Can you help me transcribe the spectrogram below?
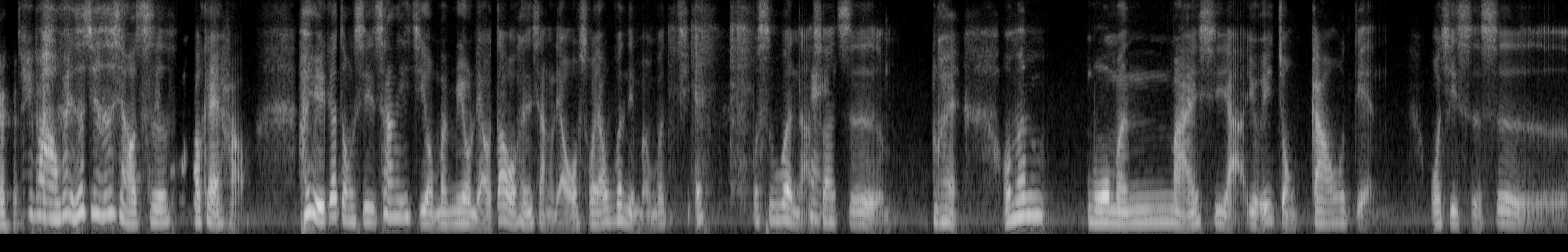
对吧？我也是觉得是小吃。OK，好，还有一个东西，上一集我们没有聊到，我很想聊，我说要问你们问题，哎，不是问啊，算是 OK。我们我们马来西亚有一种糕点，我其实是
